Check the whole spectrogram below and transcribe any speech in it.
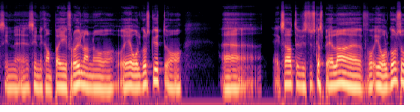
sine, sine kamper i Frøyland og, og er ålgårdsgutt. Eh, jeg sa at hvis du skal spille eh, for, i Ålgård, så,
